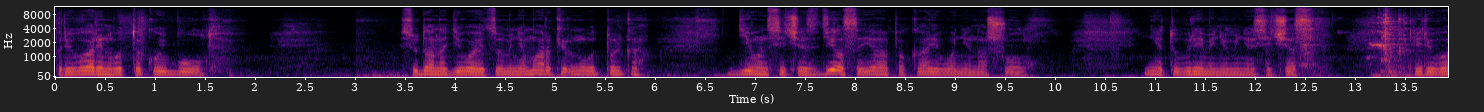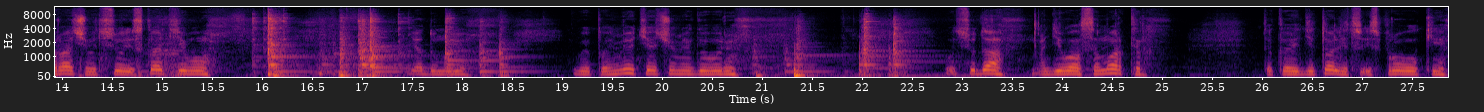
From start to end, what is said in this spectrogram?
приварен вот такой болт. Сюда надевается у меня маркер. Ну вот только где он сейчас делся, я пока его не нашел. Нету времени у меня сейчас переворачивать все, искать его. Я думаю, вы поймете, о чем я говорю. Вот сюда одевался маркер. Такая деталь из проволоки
